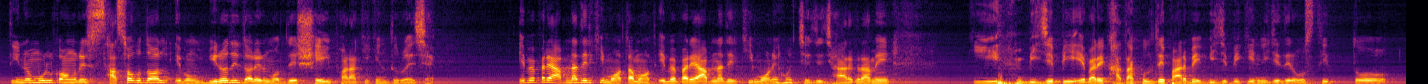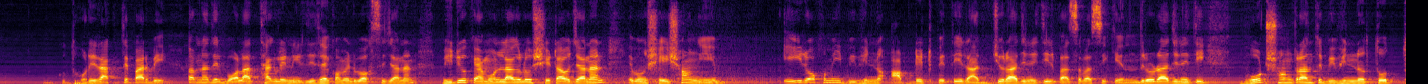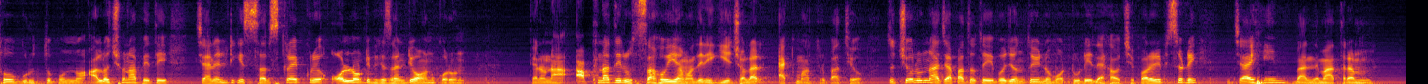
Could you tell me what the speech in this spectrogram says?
তৃণমূল কংগ্রেস শাসক দল এবং বিরোধী দলের মধ্যে সেই ফারাকই কিন্তু রয়েছে। এ ব্যাপারে আপনাদের কি মতামত? এ ব্যাপারে আপনাদের কি মনে হচ্ছে যে ঝাড়গ্রামে কি বিজেপি এবারে খাতা খুলতে পারবে? বিজেপি কি নিজেদের অস্তিত্ব ধরে রাখতে পারবে? আপনাদের বলার থাকলে নির্দ্বিধায় কমেন্ট বক্সে জানান। ভিডিও কেমন লাগল সেটাও জানান এবং সেই সঙ্গে এই রকমই বিভিন্ন আপডেট পেতে রাজ্য রাজনীতির পাশাপাশি কেন্দ্রীয় রাজনীতি, ভোট সংক্রান্ত বিভিন্ন তথ্য, গুরুত্বপূর্ণ আলোচনা পেতে চ্যানেলটিকে সাবস্ক্রাইব করে অল নোটিফিকেশানটি অন করুন। কেননা আপনাদের উৎসাহই আমাদের এগিয়ে চলার একমাত্র পাথেয়। তো চলুন আজ আপাতত এ পর্যন্তই। নোমর টুডে দেখা হচ্ছে পরের এপিসোডে জয় হিন্দ, বান্দে মাতরম।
